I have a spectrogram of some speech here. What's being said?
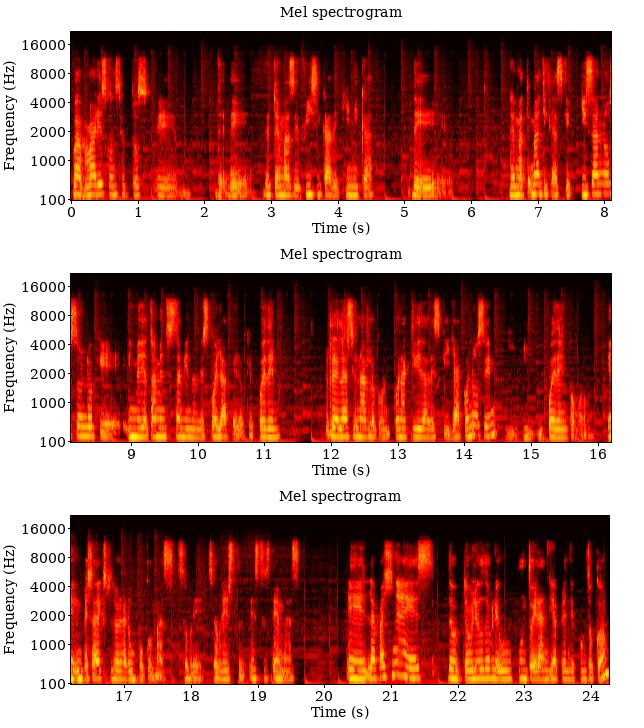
varios conceptos eh, de, temas de física, de química, de, matemáticas, que quizá no son lo que inmediatamente están viendo en la escuela, pero que pueden relacionarlo con, actividades que ya conocen y, pueden como empezar a explorar un poco más sobre, sobre estos temas. Eh, la página es www.erandiaprende.com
